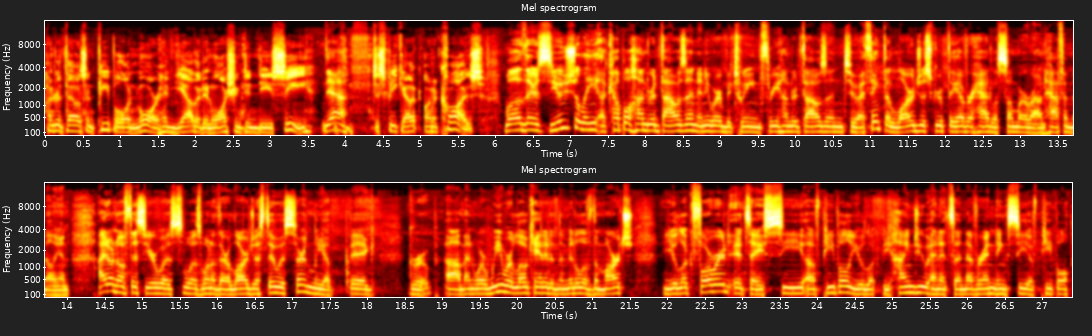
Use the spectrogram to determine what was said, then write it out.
100,000 people and more had gathered in Washington, D.C. Yeah. to speak out on a cause. Well, there's usually a couple hundred thousand, anywhere between 300,000 to I think the largest group they ever had was somewhere around half a million. I don't know if this year was was one of their largest. It was certainly a big group. Um, and where we were located in the middle of the march, you look forward, it's a sea of people. You look behind you, and it's a never ending sea of people.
